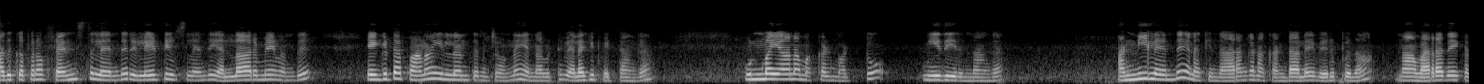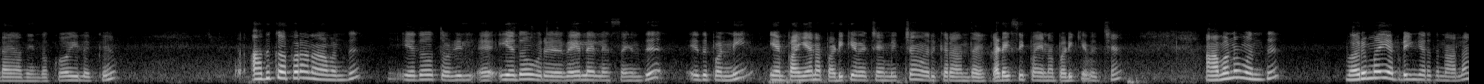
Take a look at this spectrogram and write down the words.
அதுக்கப்புறம் ஃப்ரெண்ட்ஸ்லேருந்து ரிலேட்டிவ்ஸ்லேருந்து எல்லாருமே வந்து என்கிட்ட பணம் இல்லைன்னு தெரிஞ்சோடனே என்னை விட்டு விலகி போயிட்டாங்க. உண்மையான மக்கள் மட்டும் மீதி இருந்தாங்க. அன்னிலேருந்து எனக்கு இந்த அரங்கனை கண்டாலே வெறுப்பு தான். நான் வர்றதே கிடையாது இந்த கோயிலுக்கு. அதுக்கப்புறம் நான் வந்து ஏதோ தொழில் ஏதோ ஒரு வேலையில் சேர்ந்து இது பண்ணி என் பையனை படிக்க வச்சேன். மிச்சம் இருக்கிற அந்த கடைசி பையனை படிக்க வச்சேன். அவனும் வந்து வறுமை அப்படிங்கிறதுனால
